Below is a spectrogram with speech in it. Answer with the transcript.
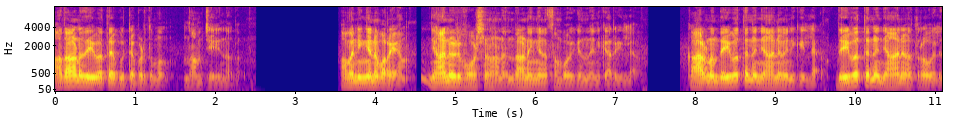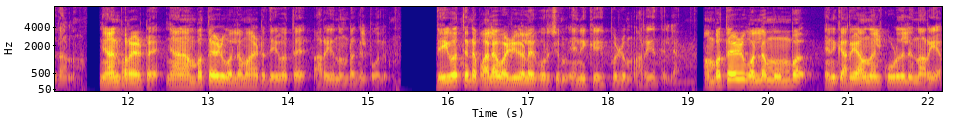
അതാണ് ദൈവത്തെ കുറ്റപ്പെടുത്തുമ്പോൾ നാം ചെയ്യുന്നത്. അവൻ ഇങ്ങനെ പറയാം ഞാനൊരു ഫോഷനാണ് എന്താണ് ഇങ്ങനെ സംഭവിക്കുന്നത് എനിക്കറിയില്ല. കാരണം ദൈവത്തിന്റെ ജ്ഞാനം എനിക്കില്ല. ദൈവത്തിന്റെ ജ്ഞാനം എത്ര വലുതാണ്. ഞാൻ പറയട്ടെ ഞാൻ അമ്പത്തേഴ് കൊല്ലമായിട്ട് ദൈവത്തെ അറിയുന്നുണ്ടെങ്കിൽ പോലും ദൈവത്തിന്റെ പല വഴികളെക്കുറിച്ചും എനിക്ക് ഇപ്പോഴും അറിയത്തില്ല. അമ്പത്തേഴ് കൊല്ലം മുമ്പ് എനിക്കറിയാവുന്നതിൽ കൂടുതൽ ഇന്നറിയാം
